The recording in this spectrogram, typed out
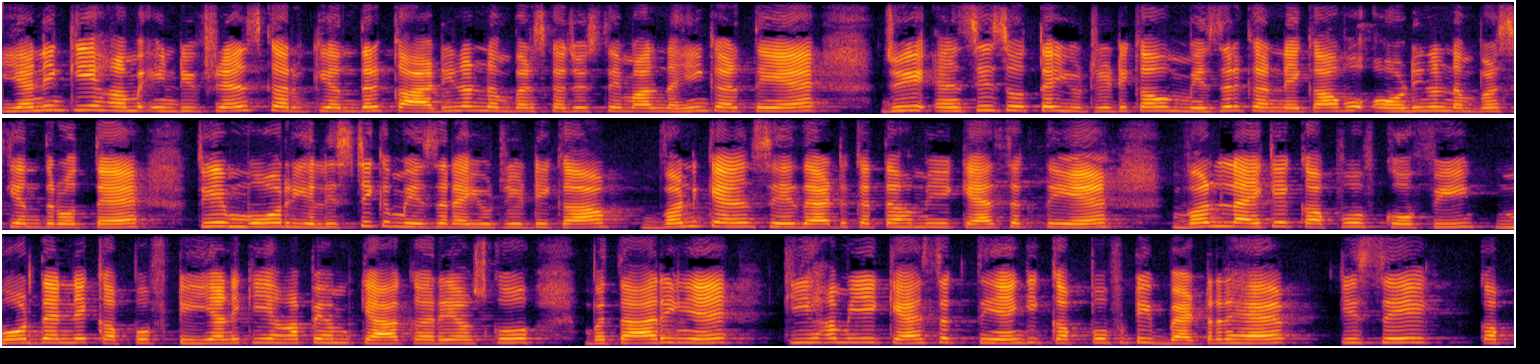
यानी कि हम इंडिफरेंस कर्व के अंदर कार्डिनल नंबर्स का जो इस्तेमाल नहीं करते हैं, जो ये एनसीज होता है यूटिलिटी का वो मेज़र करने का, वो ऑर्डिनल नंबर्स के अंदर होता है तो ये मोर रियलिस्टिक मेज़र आंसर है यूटिलिटी का। वन कैन से दैट कहते हम ये कह सकते हैं one like a cup of coffee more than a cup of tea यानी कि यहाँ पे हम क्या कर रहे हैं, उसको बता रही हैं कि हम ये कह सकते हैं कि कप ऑफ़ टी बेटर है किससे? कप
